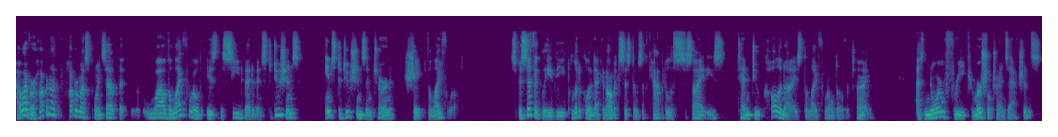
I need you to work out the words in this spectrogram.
However, Habermas points out that while the life world is the seedbed of institutions, institutions in turn shape the life world. Specifically, the political and economic systems of capitalist societies tend to colonize the life world over time. As norm-free commercial transactions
